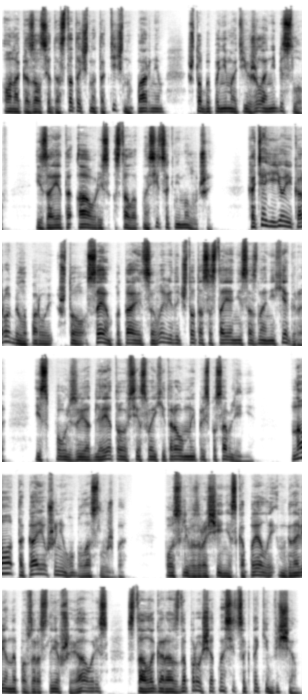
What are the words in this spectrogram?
Он оказался достаточно тактичным парнем, чтобы понимать ее желания без слов — и за это Аурис стал относиться к нему лучше. Хотя ее и коробило порой, что Сэм пытается выведать что-то о состоянии сознания Хегера, используя для этого все свои хитроумные приспособления. Но такая уж у него была служба. После возвращения с капеллы мгновенно повзрослевший Аурис стало гораздо проще относиться к таким вещам.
